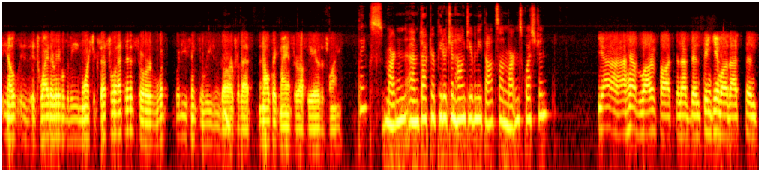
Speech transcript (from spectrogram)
you know, is, is why they're able to be more successful at this, or what? What do you think the reasons are for that? And I'll take my answer off the air. That's fine. Thanks, Martin. Um, Dr. Peter Chin Hong, do you have any thoughts on Martin's question? Yeah, I have a lot of thoughts, and I've been thinking about that since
